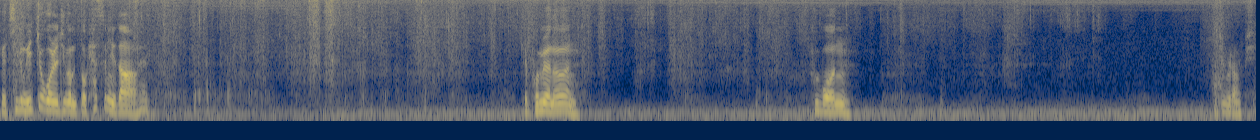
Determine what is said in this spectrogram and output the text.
그 지금 이쪽을 지금 또 켰습니다. 이렇게 보면은 한번 이쪽이랑 피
